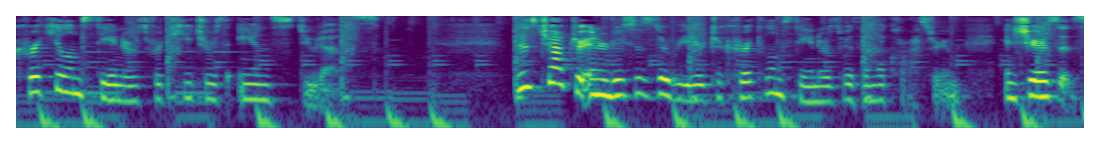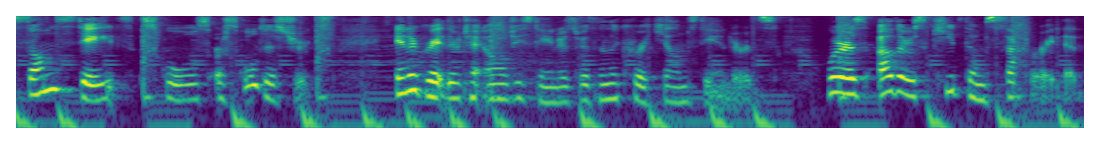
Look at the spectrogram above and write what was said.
curriculum standards for teachers and students. This chapter introduces the reader to curriculum standards within the classroom and shares that some states, schools, or school districts integrate their technology standards within the curriculum standards, whereas others keep them separated.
